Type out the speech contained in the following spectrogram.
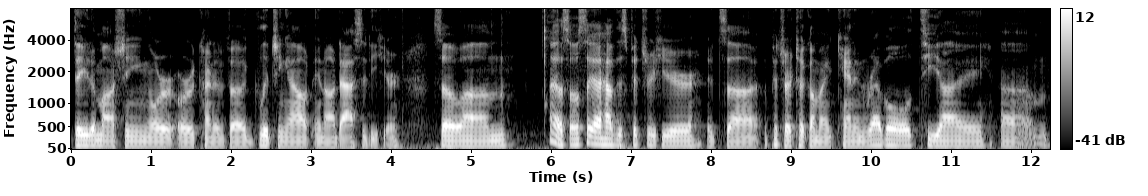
data moshing or, or kind of uh, glitching out in Audacity here. So um, yeah, so I'll say I have this picture here. It's uh, a picture I took on my Canon Rebel TI um,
